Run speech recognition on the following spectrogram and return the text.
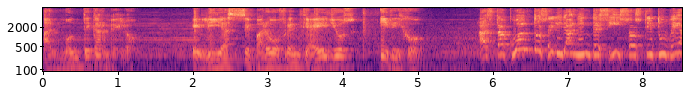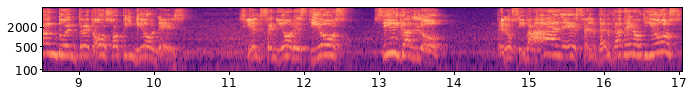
al monte Carmelo. Elías se paró frente a ellos y dijo, ¿Hasta cuándo seguirán indecisos titubeando entre dos opiniones? Si el Señor es Dios, síganlo. Pero si Baal es el verdadero Dios,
